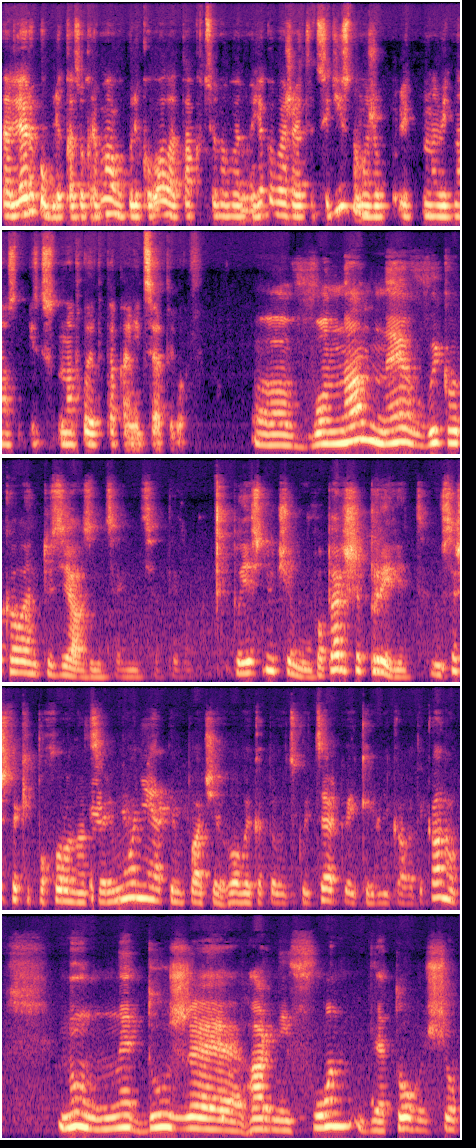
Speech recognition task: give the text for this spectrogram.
Е, Для Републіка, зокрема, опублікувала так цю новину. Як ви вважаєте, це дійсно може від нас надходити така ініціатива? Е, Вона не викликала ентузіазм ця ініціатива. Поясню чому. По-перше, привід. Ну, все ж таки похоронна церемонія, тим паче голови католицької церкви і керівника Ватикану. Ну, не дуже гарний фон для того, щоб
